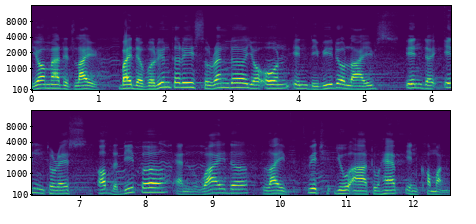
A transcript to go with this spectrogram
your married life by the voluntary surrender your own individual lives in the interest of the deeper and wider life which you are to have in common.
